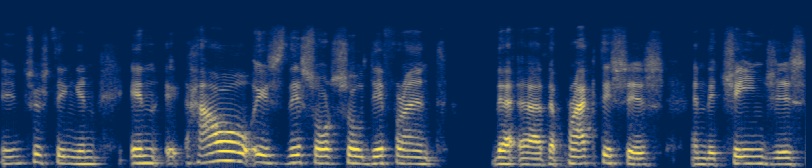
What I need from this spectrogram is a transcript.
Interesting. And in how is this also different the uh, the practices and the changes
